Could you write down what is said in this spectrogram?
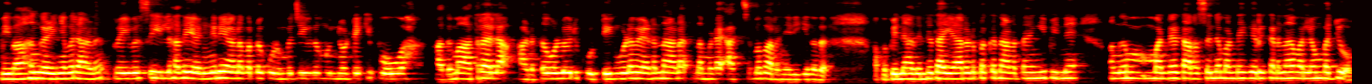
വിവാഹം കഴിഞ്ഞവരാണ്. പ്രൈവസി ഇല്ലാതെ എങ്ങനെയാണ് അവരുടെ കുടുംബജീവിതം മുന്നോട്ടേക്ക് പോവുക? അത് മാത്രമല്ല അടുത്ത കൊല്ലം ഒരു കുട്ടിയും കൂടെ വേണമെന്നാണ് നമ്മുടെ അച്ഛമ്മ പറഞ്ഞിരിക്കുന്നത്. അപ്പൊ പിന്നെ അതിന്റെ തയ്യാറെടുപ്പൊക്കെ നടത്തണമെങ്കിൽ പിന്നെ അങ്ങ് മണ്ടേ ടെറസിന്റെ മണ്ടേ കയറി കിടന്നാൽ വല്ലതും പറ്റുമോ?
